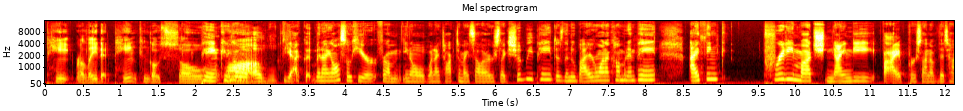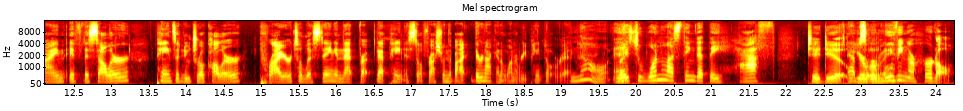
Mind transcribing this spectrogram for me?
paint related. Paint can go so paint can wrong. go a, yeah and i also hear from you know when i talk to my sellers like should we paint does the new buyer want to come in and paint i think pretty much 95% of the time if the seller paints a neutral color prior to listing and that that paint is still fresh when the buy they're not going to want to repaint over it No, and Like- it's one less thing that they have to do. You're removing a hurdle.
